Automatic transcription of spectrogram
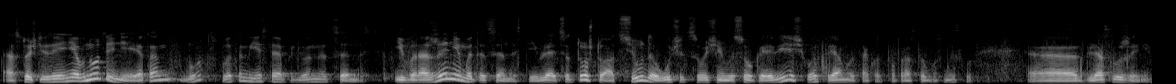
а с точки зрения внутренней, это, вот, в этом есть определенная ценность. И выражением этой ценности является то, что отсюда учится очень высокая вещь, вот прямо вот так вот по простому смыслу, э, для служения.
